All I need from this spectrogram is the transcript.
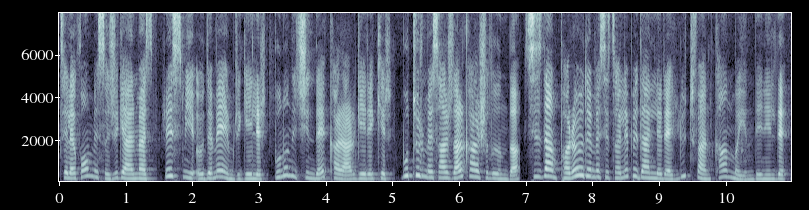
Telefon mesajı gelmez. Resmi ödeme emri gelir. Bunun için de karar gerekir. Bu tür mesajlar karşılığında sizden para ödemesi talep edenlere lütfen kanmayın denildi.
